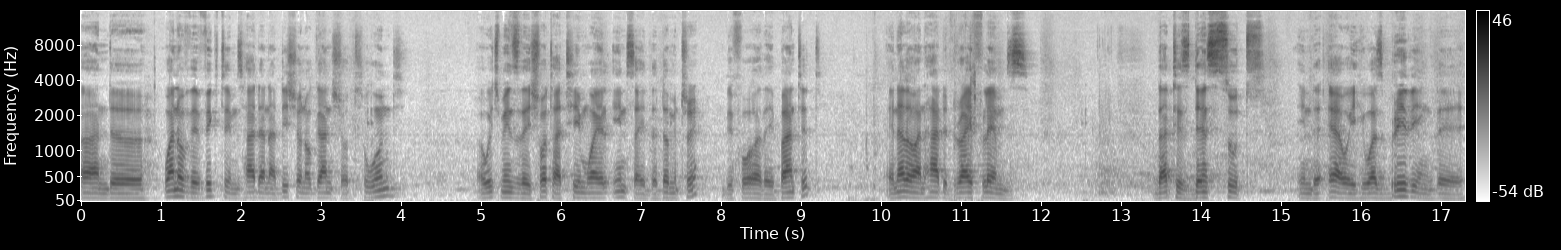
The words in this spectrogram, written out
And uh, one of the victims had an additional gunshot wound, uh, which means they shot at him while inside the dormitory before they burnt it. Another one had dry flames. That is dense soot in the airway. He was breathing the,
